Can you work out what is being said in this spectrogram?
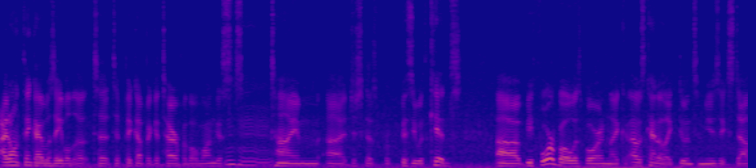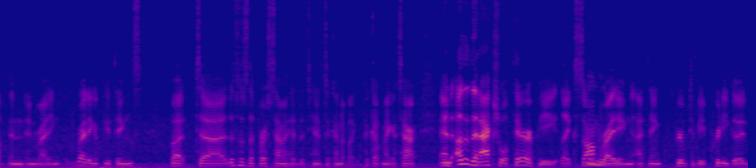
I, don't think I was able to, to, to pick up a guitar for the longest Mm-hmm. time, uh, just because we're busy with kids. uh, before Bo was born, like I was kind of like doing some music stuff and, and writing writing a few things. But uh, this was the first time I had the chance to kind of like pick up my guitar. And other than actual therapy, like songwriting, I think proved to be pretty good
